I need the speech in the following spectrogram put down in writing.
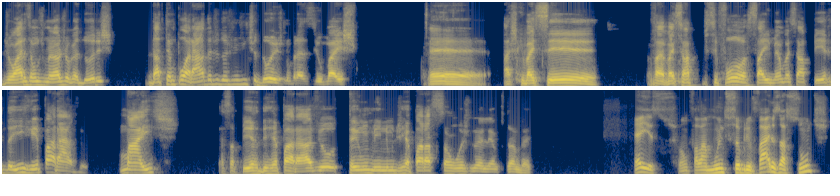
O Joares é um dos melhores jogadores da temporada de 2022 no Brasil, mas é, acho que vai ser, vai, vai ser uma, se for sair mesmo, vai ser uma perda irreparável. Mas essa perda irreparável tem um mínimo de reparação hoje no elenco também. É isso. Vamos falar muito sobre vários assuntos.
